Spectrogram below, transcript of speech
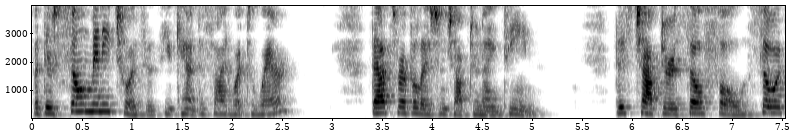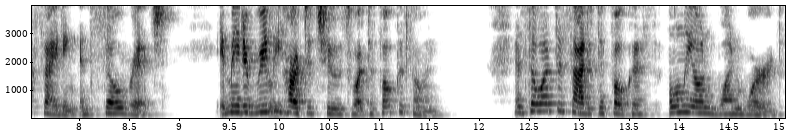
But there's so many choices you can't decide what to wear. That's Revelation chapter 19. This chapter is so full, so exciting, and so rich. It made it really hard to choose what to focus on. And so I've decided to focus only on one word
